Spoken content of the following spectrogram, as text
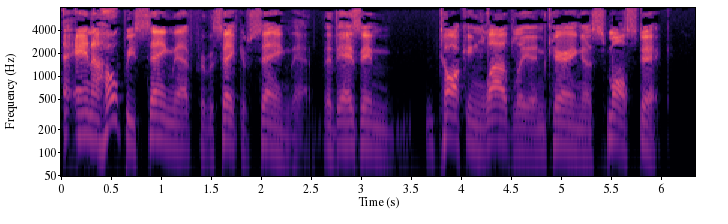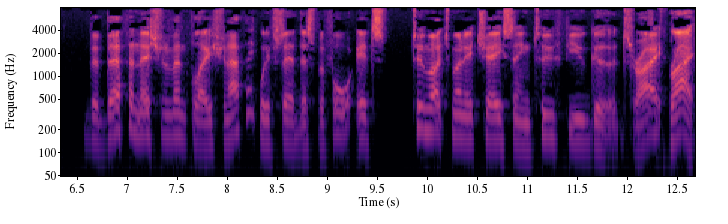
And I hope he's saying that for the sake of saying that, as in talking loudly and carrying a small stick. the definition of inflation, I think we've said this before, it's too much money chasing too few goods, right? Right.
